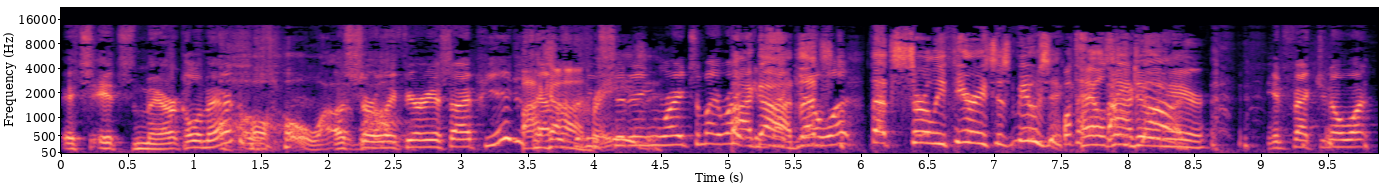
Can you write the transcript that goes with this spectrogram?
it's it's Miracle of Miracles. Oh, wow, a Surly wow. Furious IPA just My happens God. to be Crazy. sitting right to my right. My In God, fact, you know that's what? that's Surly Furious's music. What the hell's My he doing here? In fact, you know what?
